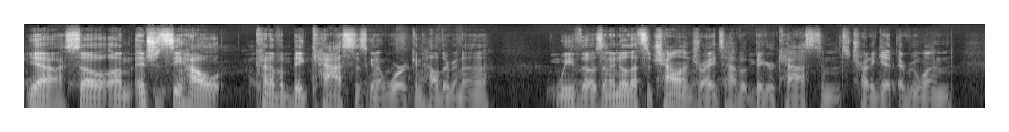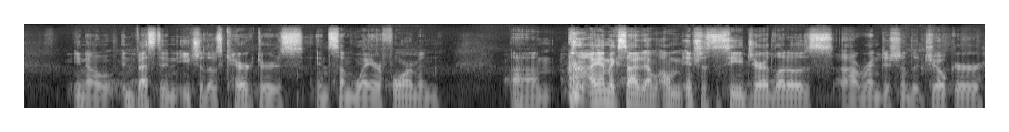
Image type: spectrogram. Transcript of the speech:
Yeah, so um, interested to see how kind of a big cast is going to work and how they're going to weave those. And I know that's a challenge, right? To have a bigger cast and to try to get everyone, you know, invested in each of those characters in some way or form. And um, I am excited. I'm, I'm interested to see Jared Leto's uh, rendition of the Joker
